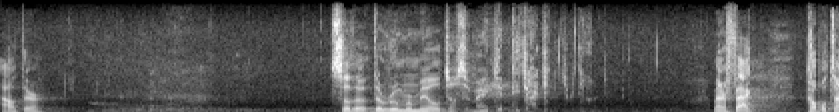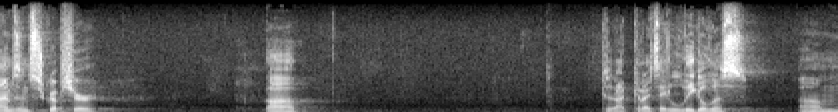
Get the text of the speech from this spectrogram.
out there. So the, the rumor mill, Joseph Mary. Matter of fact, a couple times in Scripture, uh, could, I, could I say legalists, um,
